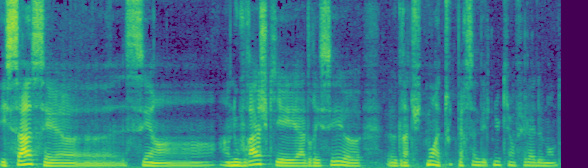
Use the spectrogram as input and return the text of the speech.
Et ça, c'est euh, un, ouvrage qui est adressé gratuitement à toute personne détenue qui en fait la demande.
